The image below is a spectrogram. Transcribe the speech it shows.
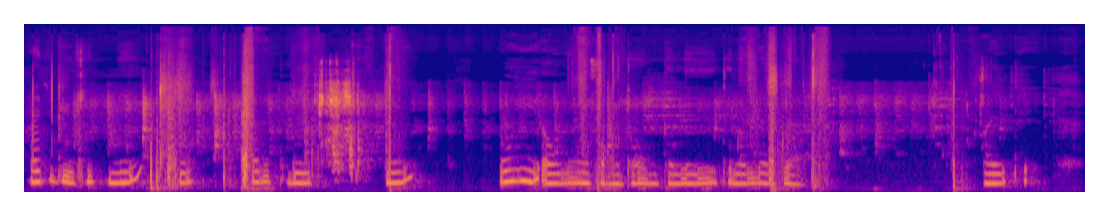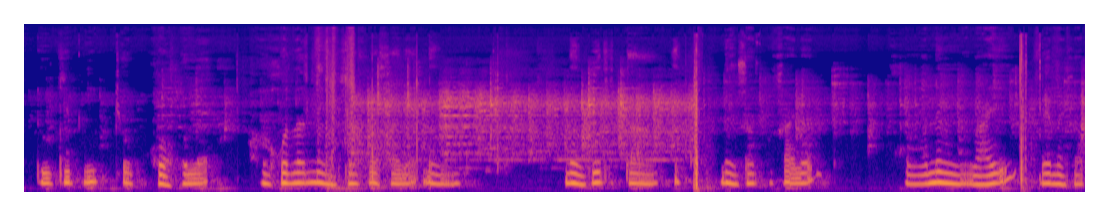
ใครจะดูคลิปนี้ ใครจะดูนี้อุ้ยเอามาฟังทองกันเลยที่เราเลือกอย่าใครดูคลิปนี้จบขอคนละขอคนละหนึ่งซับสไครต์ละหนึ่งหนึ่งผู้ติดตามหนึ่งซับสไครต์ละขอหนึ่งไลค์ได้ไหมครับ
